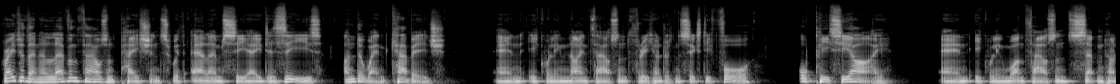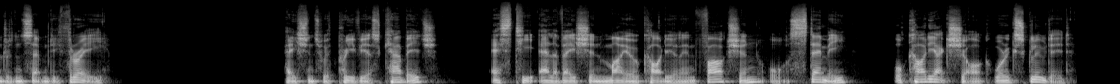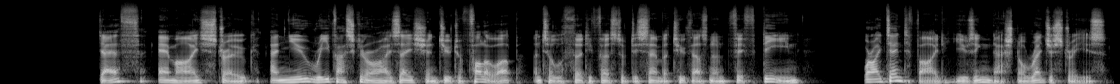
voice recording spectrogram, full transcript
greater than 11,000 patients with LMCA disease underwent CABG, N equaling 9,364, or PCI, N equaling 1,773. Patients with previous CABG, ST elevation myocardial infarction, or STEMI, or cardiac shock were excluded. Death, MI, stroke, and new revascularization due to follow up until the 31st of December 2015 were identified using national registries.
